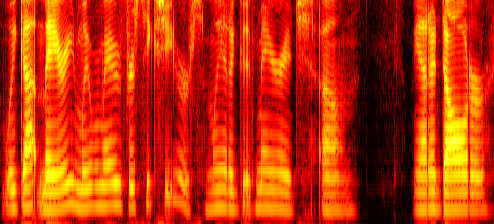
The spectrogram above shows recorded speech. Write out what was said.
we got married, and we were married for six years, and we had a good marriage. Um, we had a daughter,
